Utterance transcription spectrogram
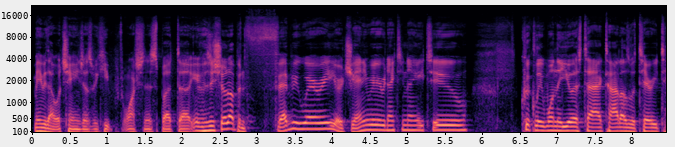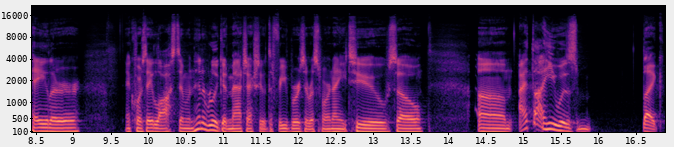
Maybe that will change as we keep watching this. But uh, because he showed up in February or January of 1992, quickly won the U.S. Tag Titles with Terry Taylor. And of course, they lost him and had a really good match actually with the Freebirds at WrestleMania 92. So um, I thought he was like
